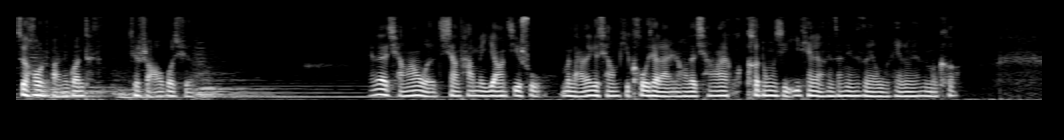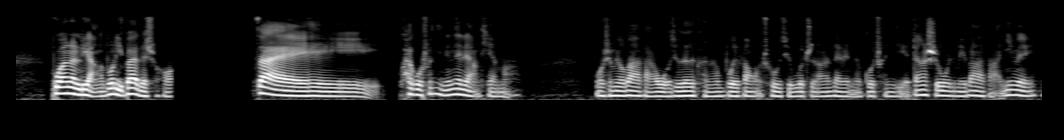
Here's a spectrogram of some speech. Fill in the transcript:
最后是把那关就是熬过去了。现在墙上，我像他们一样计数，我们拿那个墙皮抠下来，然后在墙上刻东西，一天、两天、三天、四天、五天、六天那么刻。关了两个多礼拜的时候。在快过春节的那两天嘛，我是没有办法，我觉得可能不会放我出去，我只能在里面过春节。当时我就没办法，因为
